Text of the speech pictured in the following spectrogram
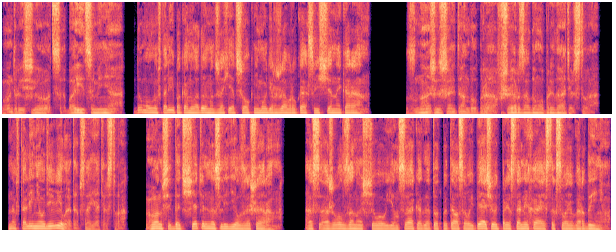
«Он трясется, боится меня», — думал Нафтали, пока молодой маджахет шел к нему, держа в руках священный Коран. «Значит, шайтан был прав. Шер задумал предательство». Нафтали не удивило это обстоятельство. Он всегда тщательно следил за Шером осаживал заносчивого юнца, когда тот пытался выпячивать при остальных аистах свою гордыню.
